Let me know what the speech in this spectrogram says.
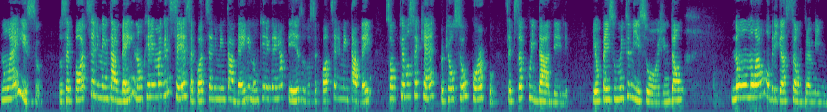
Não é isso. Você pode se alimentar bem e não querer emagrecer. Você pode se alimentar bem e não querer ganhar peso. Você pode se alimentar bem só porque você quer, porque é o seu corpo. Você precisa cuidar dele. E eu penso muito nisso hoje. Então, não, não é uma obrigação para mim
